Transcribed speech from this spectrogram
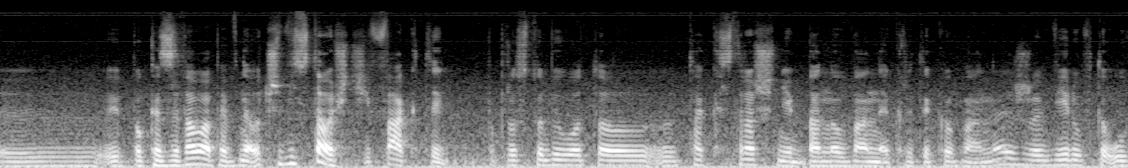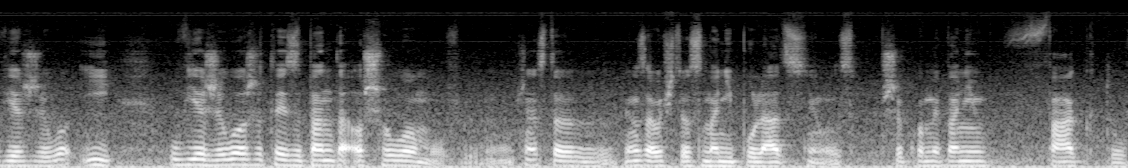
yy, yy, pokazywała pewne oczywistości, fakty. Po prostu było to tak strasznie banowane, krytykowane, że wielu w to uwierzyło i uwierzyło, że to jest banda oszołomów. Często wiązało się to z manipulacją, z przekłamywaniem faktów,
